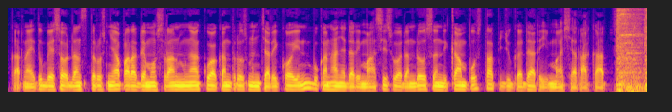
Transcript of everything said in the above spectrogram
Karena itu besok dan seterusnya para demonstran mengaku akan terus mencari koin bukan hanya dari mahasiswa dan dosen di kampus tapi juga dari masyarakat.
